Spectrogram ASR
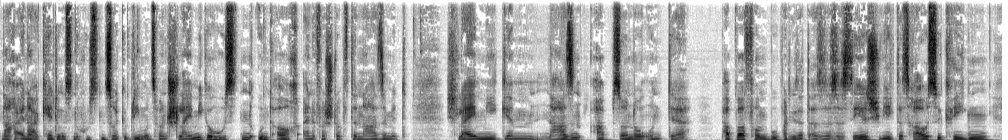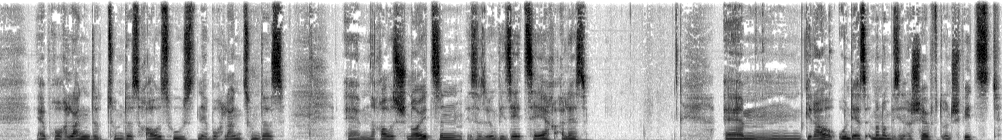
Nach einer Erkältung ist ein Husten zurückgeblieben und zwar ein schleimiger Husten und auch eine verstopfte Nase mit schleimigem Nasenabsonderung. Und der Papa vom Bub hat gesagt, also das ist sehr schwierig, das rauszukriegen. Er braucht lang zum das raushusten, er braucht lang zum das ähm, rausschneuzen. Ist das irgendwie sehr zäh alles. Ähm, genau, und er ist immer noch ein bisschen erschöpft und schwitzt.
